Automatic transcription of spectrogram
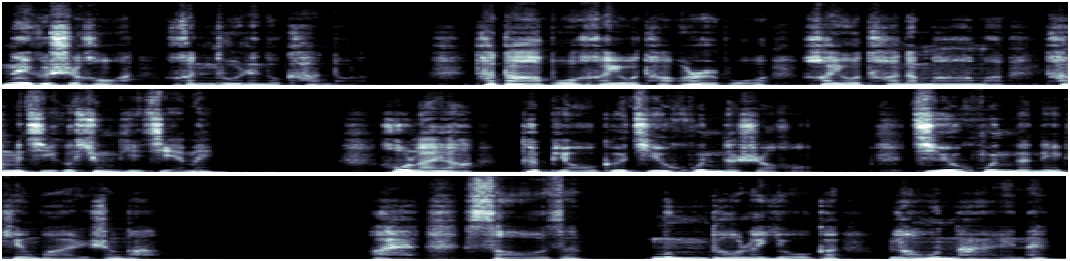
那个时候啊，很多人都看到了。他大伯，还有他二伯，还有他的妈妈，他们几个兄弟姐妹。后来啊，他表哥结婚的时候，结婚的那天晚上啊，哎，嫂子梦到了有个老奶奶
